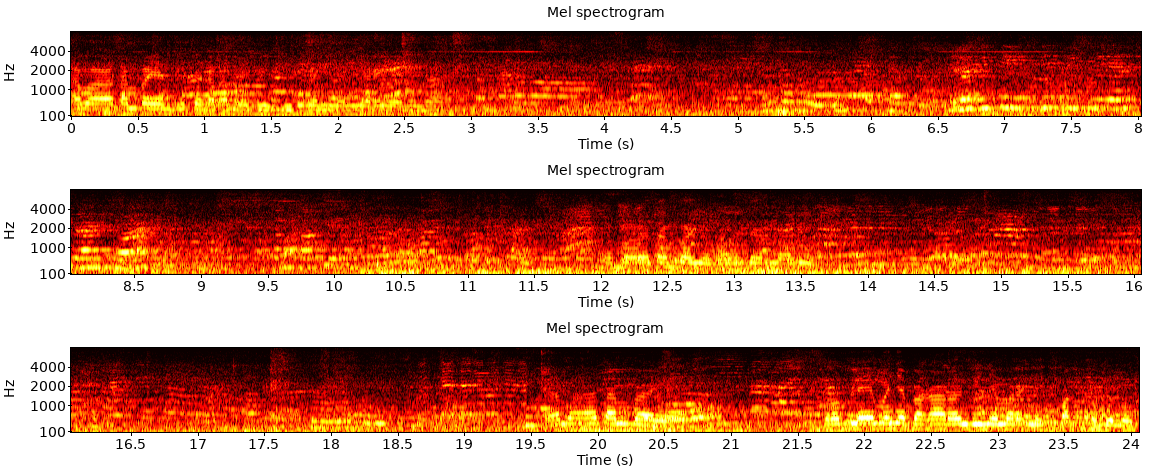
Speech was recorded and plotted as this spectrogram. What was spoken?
Ang mga katambayan dito na kami bibili kami ng merienda. Hello, BTS Dash 1. Mga katambay yung order namin. Ang mga katambay, problema niya baka hindi niya marinig pag tumunog.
